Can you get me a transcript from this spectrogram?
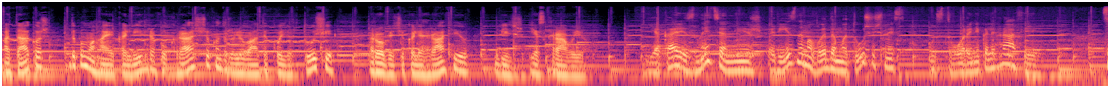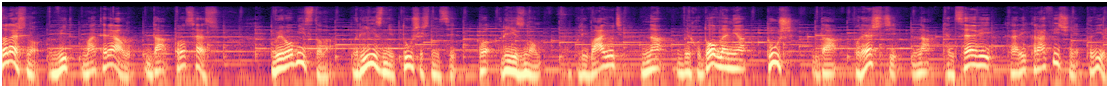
а також допомагає каліграфу краще контролювати колір туші, роблячи каліграфію більш яскравою. Яка різниця між різними видами тушечниць у створенні каліграфії? Залежно від матеріалу та процесу виробництва різні тушечниці по-різному впливають на виготовлення туш та врешті на кінцевий каліграфічний твір.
